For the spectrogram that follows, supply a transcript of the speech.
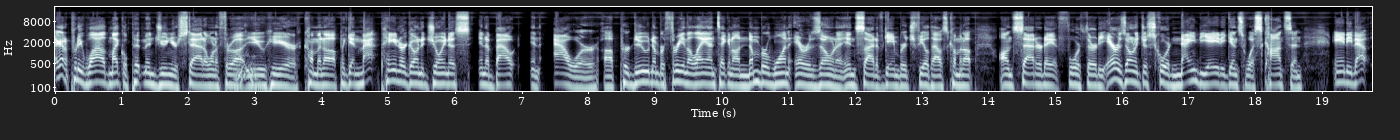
I got a pretty wild Michael Pittman Jr. stat I want to throw at you here coming up. Again, Matt Painter going to join us in about an hour. Uh, Purdue, number three in the land, taking on number one Arizona inside of Gainbridge Fieldhouse coming up on Saturday at 4:30. Arizona just scored 98 against Wisconsin. Andy, that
